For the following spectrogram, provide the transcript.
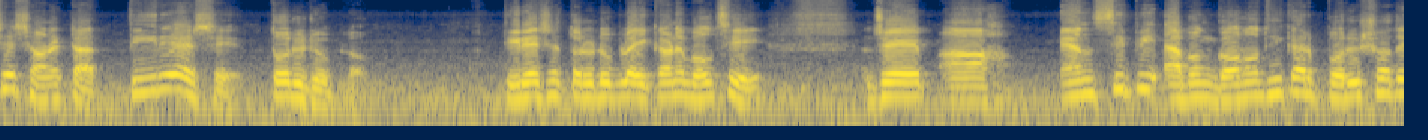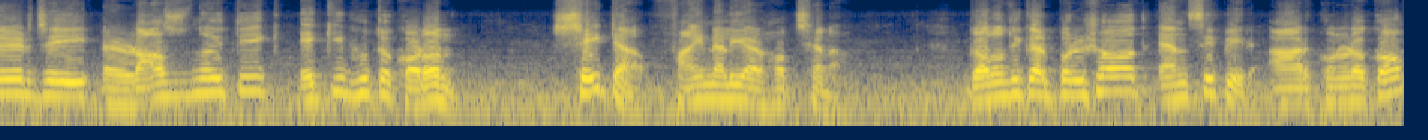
শেষে অনেকটা তীরে এসে তরি ডুবল। তীরে এসে তরি ডুবল এই কারণে বলছি যে এনসিপি এবং গণঅধিকার পরিষদের যেই রাজনৈতিক একীভূতকরণ, সেইটা ফাইনালি আর হচ্ছে না। গণঅধিকার পরিষদ, এনসিপির আর কোন রকম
